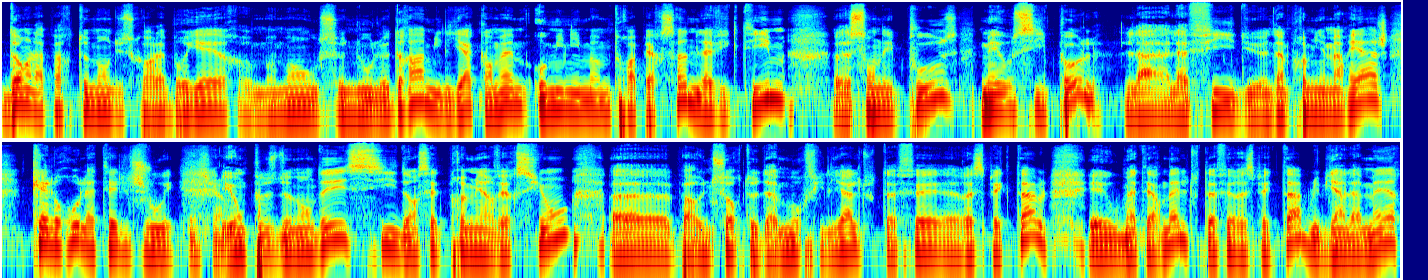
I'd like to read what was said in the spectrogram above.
dans l'appartement du Square La Bruyère, au moment où se noue le drame, il y a quand même au minimum trois personnes la victime, son épouse, mais aussi Paul, la, la fille d'un premier mariage. Quel rôle a-t-elle joué? Et on peut se demander si dans cette première version, par une sorte d'amour filiale tout à fait respectable et ou maternelle tout à fait respectable, eh bien la mère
